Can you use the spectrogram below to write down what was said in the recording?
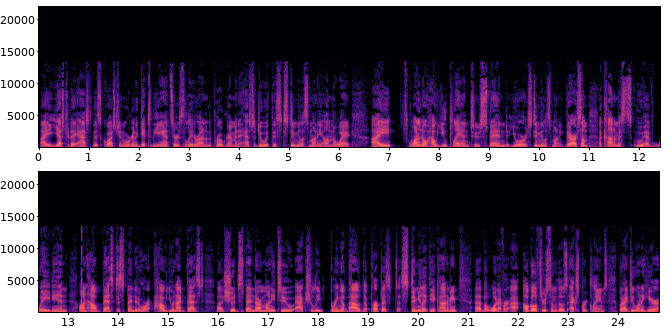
I yesterday asked this question. We're going to get to the answers later on in the program, and it has to do with this stimulus money on the way. I want to know how you plan to spend your stimulus money. There are some economists who have weighed in on how best to spend it or how you and I best uh, should spend our money to actually bring about the purpose to stimulate the economy. Uh, but whatever. I, will go through some of those expert claims, but I do want to hear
